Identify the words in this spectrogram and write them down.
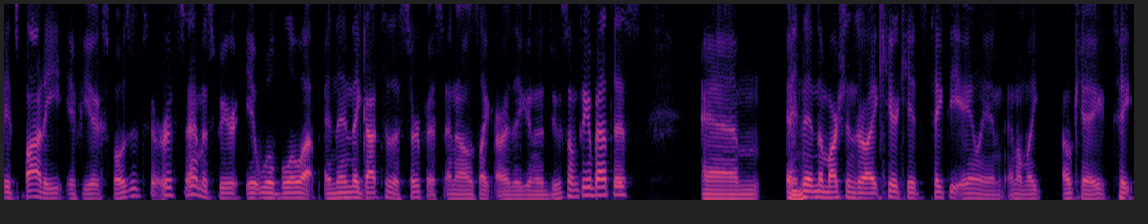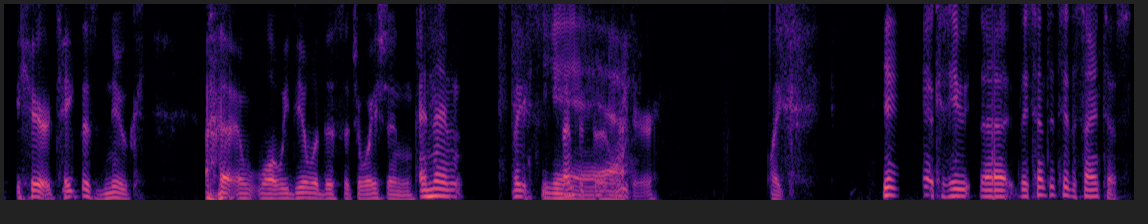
its body, if you expose it to Earth's atmosphere, it will blow up. And then they got to the surface, and I was like, are they gonna do something about this? Um, and then the Martians are like, here, kids, take the alien, and I'm like, okay, take here, take this nuke, while we deal with this situation. And then they sent it to the leader. Like, Yeah, because he uh, they sent it to the scientist.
